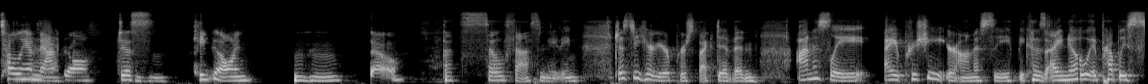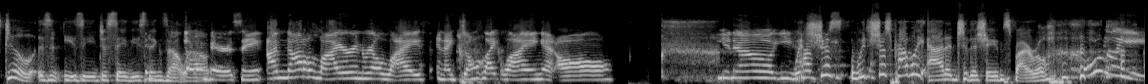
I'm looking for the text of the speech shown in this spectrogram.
totally Yeah. unnatural just Mhm. keep going Mhm. so That's so fascinating just to hear your perspective. And honestly, I appreciate your honesty because I know it probably still isn't easy to say these things out loud. so loud. embarrassing I'm not a liar in real life and I don't like lying at all you know you Which just which just probably added to the shame spiral. totally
